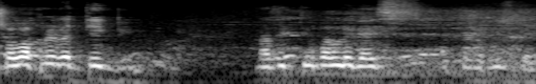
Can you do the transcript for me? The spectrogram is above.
সব আপনারা দেখবেন। না দেখতে পারলে গাইস আপনারা বুঝবেন।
